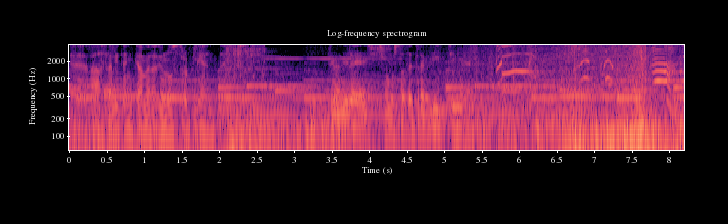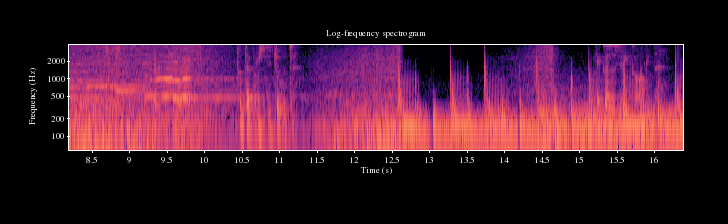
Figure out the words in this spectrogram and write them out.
Era a salita in camera di un nostro cliente. Prima di lei ci sono state tre vittime. Tutte prostitute. Che cosa si ricorda?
